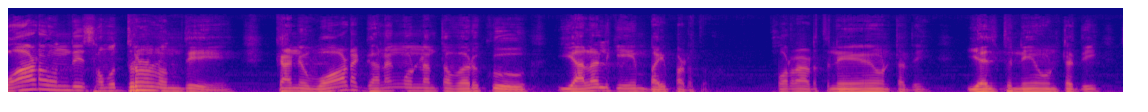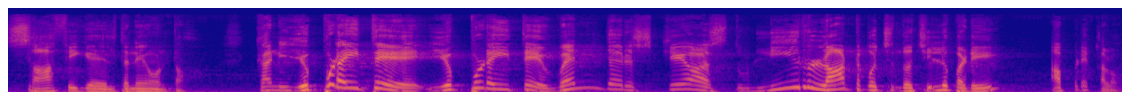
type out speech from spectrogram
ఓడ ఉంది సముద్రంలో ఉంది కానీ ఓడ ఘనంగా ఉన్నంత వరకు ఈ అలలకి ఏం భయపడదు. పోరాడుతూనే ఉంటుంది వెళ్తూనే ఉంటుంది సాఫీగా వెళ్తూనే ఉంటాం. కానీ ఎప్పుడైతే ఎప్పుడైతే వెన్ దర్ ఇస్ కేయాస్ నీరు లాటకు వచ్చిందో చిల్లుపడి అప్పుడే కలవం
